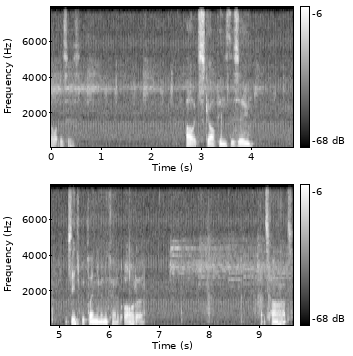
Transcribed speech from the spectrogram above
Sure what this is. Oh, it's Scorpions the Zoo. It seems to be playing them in any kind of order. That's Heart.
